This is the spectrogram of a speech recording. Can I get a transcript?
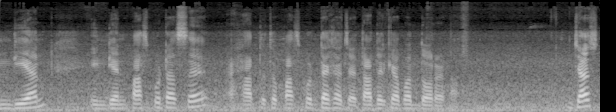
ইন্ডিয়ান ইন্ডিয়ান পাসপোর্ট আছে, হাতে তো পাসপোর্ট দেখা যায়, তাদেরকে আবার ধরে না। জাস্ট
